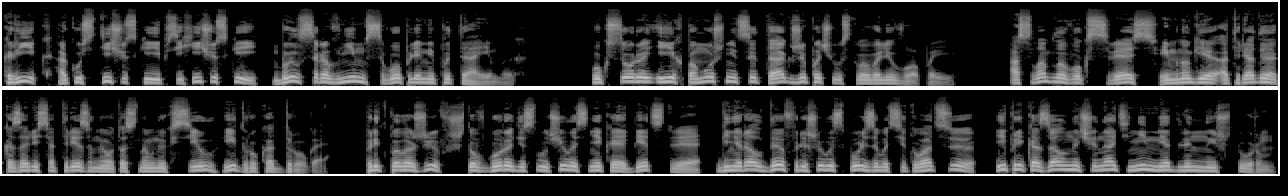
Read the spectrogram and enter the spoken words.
Крик, акустический и психический, был сравним с воплями пытаемых. Уксоры и их помощницы также почувствовали вопль. Ослабла вокс-связь, и многие отряды оказались отрезаны от основных сил и друг от друга. Предположив, что в городе случилось некое бедствие, генерал Деф решил использовать ситуацию и приказал начинать немедленный штурм.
